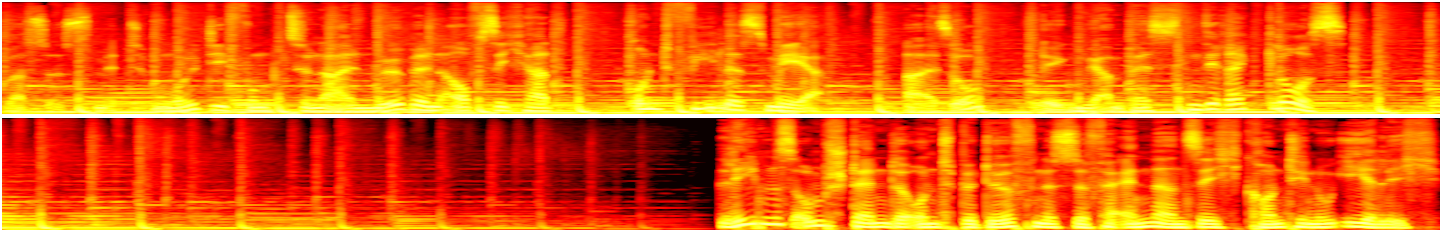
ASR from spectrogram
was es mit multifunktionalen Möbeln auf sich hat und vieles mehr. Also legen wir am besten direkt los. Lebensumstände und Bedürfnisse verändern sich kontinuierlich.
